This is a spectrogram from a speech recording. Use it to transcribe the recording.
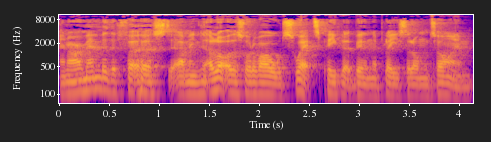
and I remember the first, I mean, a lot of the sort of old sweats, people that have been in the police a long time,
